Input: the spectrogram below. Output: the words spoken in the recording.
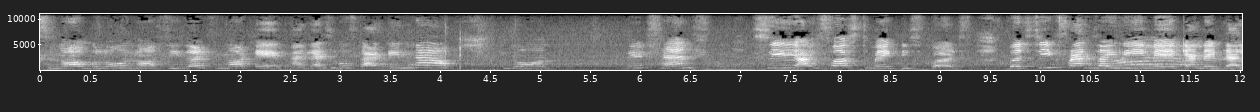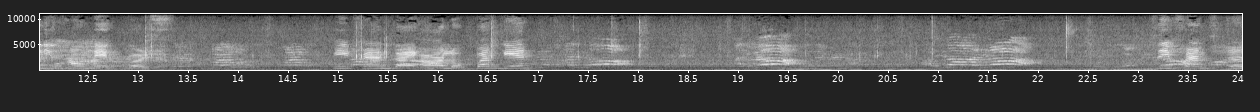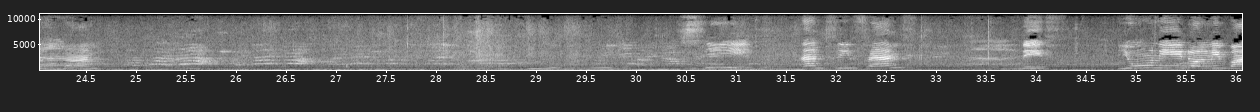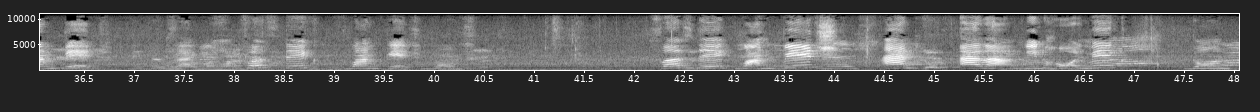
nuts, no glue, no scissors, no tape. And let's go starting now. Don't wait friends. See, I first make this purse. But see friends, I remake and I tell you how make purse. See friends, I all open page. Don't. First take one page and around with whole make. Don't.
